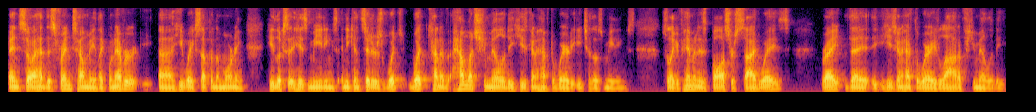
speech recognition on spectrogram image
And so I had this friend tell me like whenever uh, he wakes up in the morning, he looks at his meetings and he considers what what kind of how much humility he's going to have to wear to each of those meetings. So like if him and his boss are sideways, right, that he's going to have to wear a lot of humility.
